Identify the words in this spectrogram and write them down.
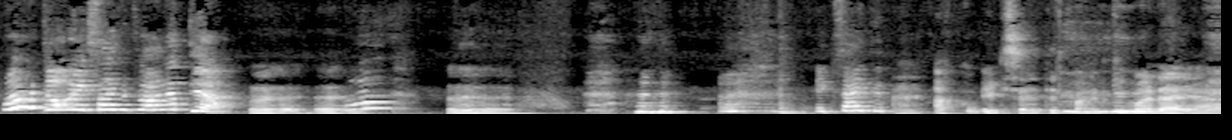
Wah, kamu excited banget ya? Excited. Aku excited banget gimana ya?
